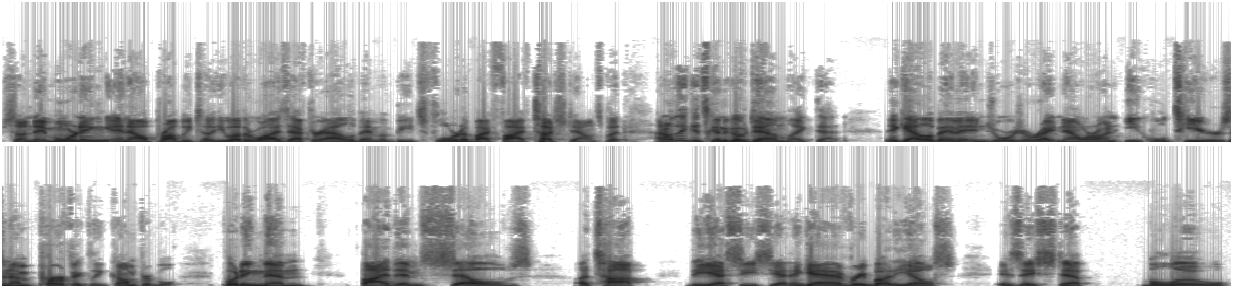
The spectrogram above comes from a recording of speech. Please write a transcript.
Sunday morning, and I'll probably tell you otherwise after Alabama beats Florida by five touchdowns. But I don't think it's going to go down like that. I think Alabama and Georgia right now are on equal tiers, and I'm perfectly comfortable putting them by themselves atop the SEC. I think everybody else is a step below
